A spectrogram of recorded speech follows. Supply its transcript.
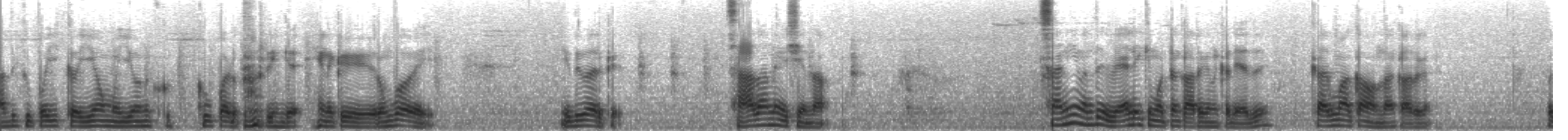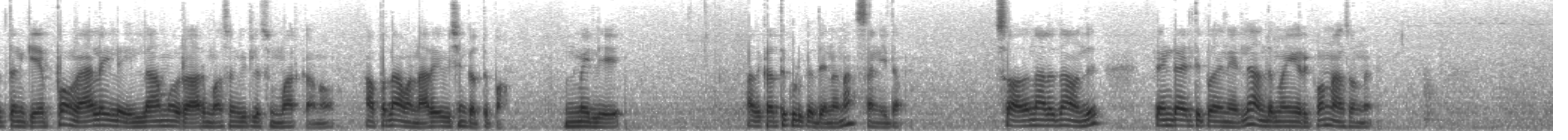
அதுக்கு போய் கையோ மையோன்னு கூ கூப்பாடு போடுறீங்க. எனக்கு ரொம்ப இதுவாக இருக்குது சாதாரண விஷயந்தான் சனி வந்து வேலைக்கு மட்டும் காரகன் கிடையாது. கர்மாக்கும் அவன் தான் காரகன். ஒருத்தனுக்கு எப்போ வேலையில் இல்லாமல் ஒரு ஆறு மாதம் வீட்டில் சும்மா இருக்கானோ அப்போ தான் அவன் நிறைய விஷயம் கற்றுப்பான் உண்மையிலேயே. அது கற்றுக் கொடுக்கறது என்னென்னா சனி தான் ஸோ அதனால தான் வந்து ரெண்டாயிரத்தி பதினேழில் அந்த மாதிரி இருக்கும்னு நான் சொன்னேன்.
